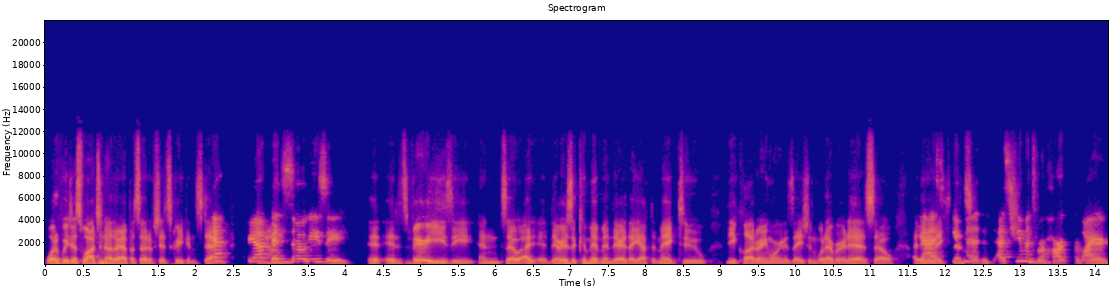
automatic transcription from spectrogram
what if we just watch another episode of Schitt's Creek instead? Yeah, yep, yeah. it's so easy. It, it's very easy, and so I, there is a commitment there that you have to make to decluttering organization whatever it is so i yeah, think it makes humans, sense as humans we're hardwired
